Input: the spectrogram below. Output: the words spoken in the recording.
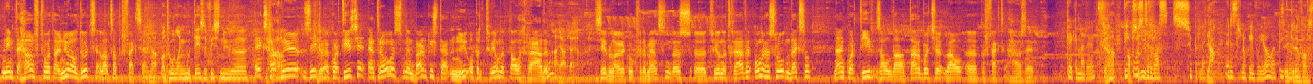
neemt de helft van wat je nu al doet en wel, het zal perfect zijn. Ja, want hoe lang moet deze vis nu eh Ik schat garen? nu zeker Grillen? een kwartiertje. En trouwens, mijn barbecue staat nu op een 200-tal graden. Ah ja, ja, ja. Zeer belangrijk ook voor de mensen. Dus uh, 200 graden, ondergesloten deksel. Na een kwartier zal dat tarbotje wel uh, perfect gaar zijn. Kijk er naar uit. Ja, Die absoluut. oester was super lekker. Ja. Er is er nog één voor jou, hè, Pieter? Zeker en vast.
